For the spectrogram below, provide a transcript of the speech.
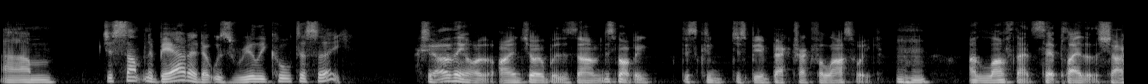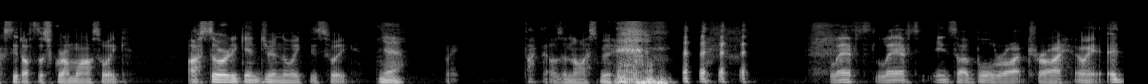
um, just something about it. It was really cool to see. Actually, the other thing I, I enjoyed was um, this might be this could just be a backtrack for last week. hmm I love that set play that the Sharks did off the scrum last week. I saw it again during the week this week. Yeah. Fuck, that was a nice move. left, left, inside ball, right, try. I mean, it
